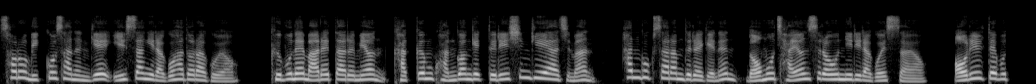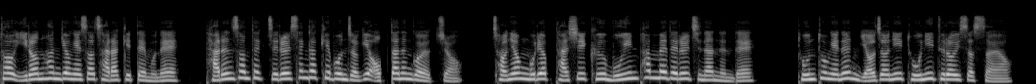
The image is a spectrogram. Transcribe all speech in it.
서로 믿고 사는 게 일상이라고 하더라고요. 그분의 말에 따르면 가끔 관광객들이 신기해하지만 한국 사람들에게는 너무 자연스러운 일이라고 했어요. 어릴 때부터 이런 환경에서 자랐기 때문에 다른 선택지를 생각해 본 적이 없다는 거였죠. 저녁 무렵 다시 그 무인 판매대를 지났는데 돈통에는 여전히 돈이 들어 있었어요.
